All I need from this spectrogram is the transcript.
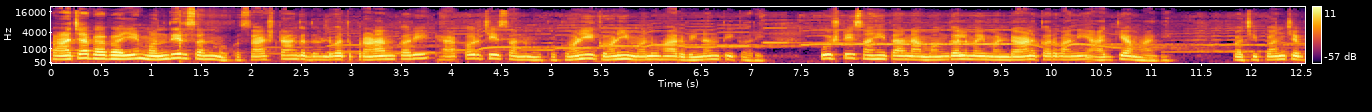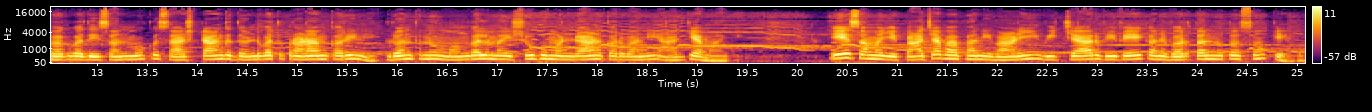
પાંચા બાબાએ મંદિર સન્મુખ, સાષ્ટાંગ દંડવત પ્રણામ કરી, ઠાકોરજી સન્મુખ ઘણી ઘણી મનોહાર વિનંતી કરી, પુષ્ટિ સંહિતાના મંગલમય મંડાણ કરવાની આજ્ઞા માગી. પછી પંચ ભગવદી સન્મુખ, સાષ્ટાંગ દંડવત પ્રણામ કરીને ગ્રંથનું મંગલમય શુભ મંડાણ કરવાની આજ્ઞા માંગી. એ સમયે પાંચા ભાભાની વાણી, વિચાર, વિવેક અને વર્તનનું તો શું કહેવું?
